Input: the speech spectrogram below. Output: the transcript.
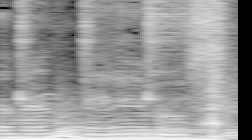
당연한 내 모습.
